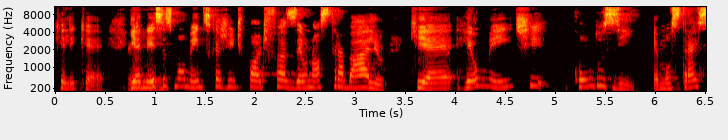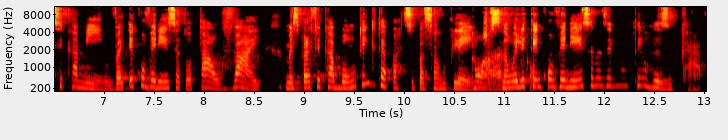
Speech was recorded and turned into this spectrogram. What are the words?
que ele quer. Sim. E é nesses momentos que a gente pode fazer o nosso trabalho, que é realmente conduzir, é mostrar esse caminho. Vai ter conveniência total? Vai. Mas para ficar bom tem que ter a participação do cliente. Claro, Senão ele tem conveniência, mas ele não tem o resultado.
